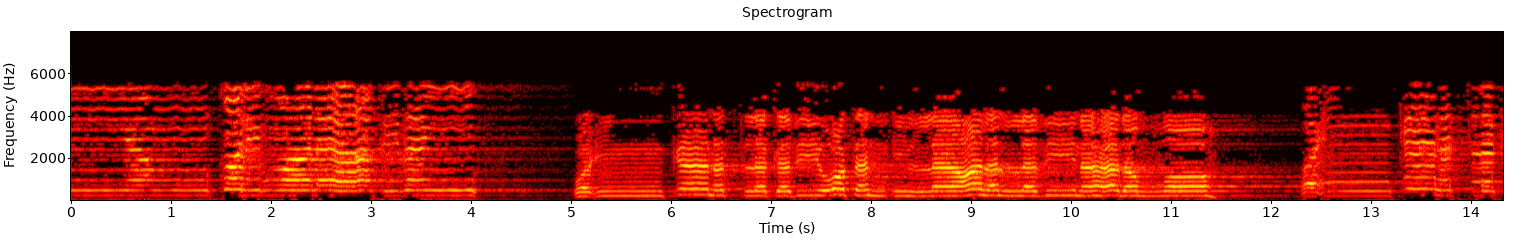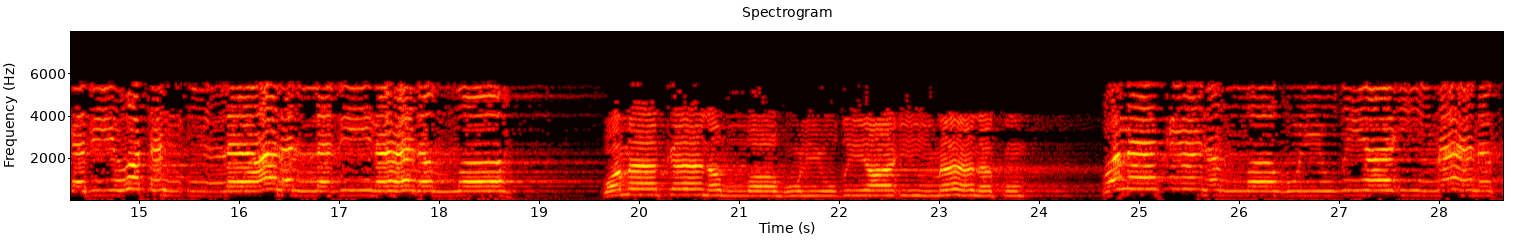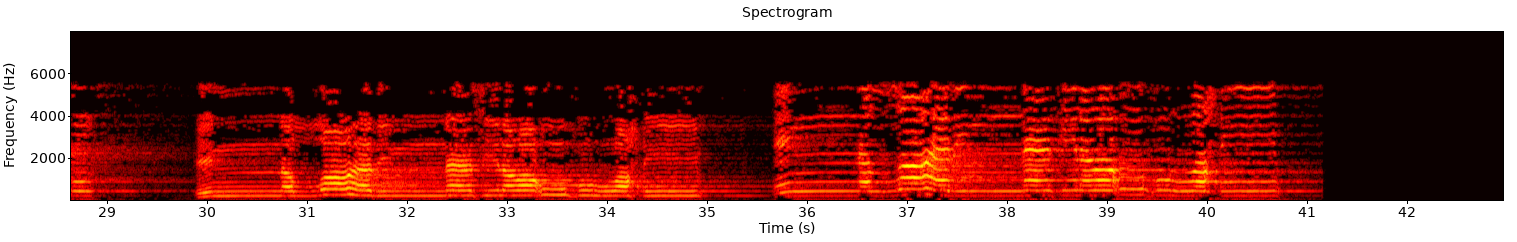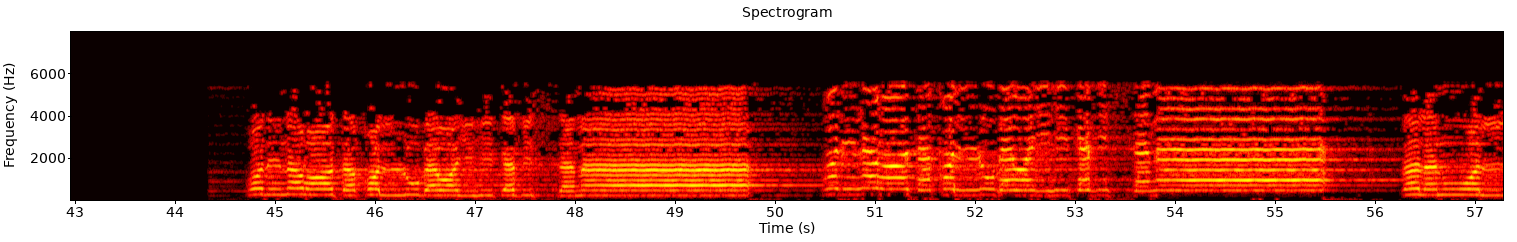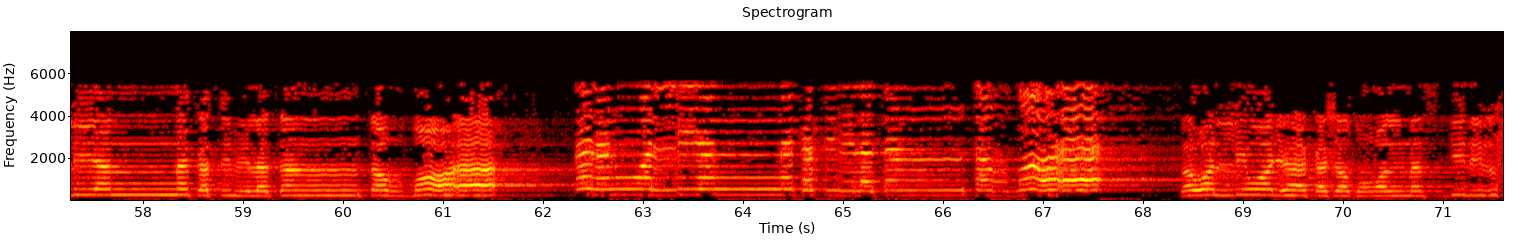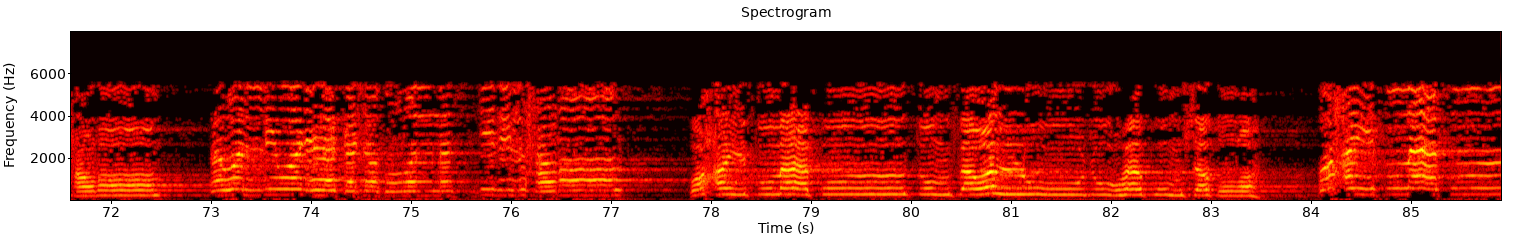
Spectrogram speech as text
ينقلب على عقبيه. وإن كانت لكبيرة إلا على الذين هدى الله. وإن كانت لكبيرة إلا على الذين هدى الله. وما كان الله ليضيع إيمانكم. وما كان الله ليضيع إيمانكم. إن الله بالناس لرؤوف رحيم إن الله بالناس لرؤوف رحيم قد نرى تقلب وجهك في السماء قد نرى تقلب وجهك في السماء فلنولينك قبلة ترضاها. فلنولينك قبلة ترضاها. فول وجهك شطر المسجد الحرام. فول وجهك شطر المسجد الحرام. وحيث ما كنتم فولوا وجوهكم شطره. وحيث ما كنتم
